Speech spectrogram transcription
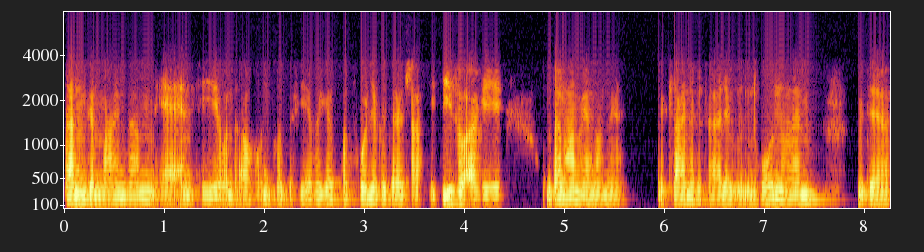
dann gemeinsam RNT und auch unsere bisherige Portfoliogesellschaft, die DISO AG. Und dann haben wir ja noch eine, eine kleine Beteiligung in Rodenheim mit der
